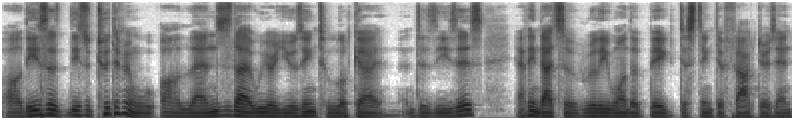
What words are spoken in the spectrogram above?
uh, these are these are two different uh, lenses that we are using to look at diseases. I think that's a really one of the big distinctive factors. And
